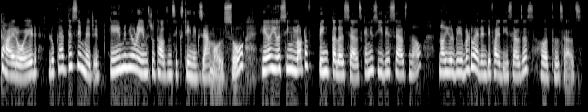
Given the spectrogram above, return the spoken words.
thyroid look at this image. It came in your AIIMS 2016 exam also. Here you are seeing a lot of pink color cells. Can you see these cells now? Now you will be able to identify these cells as Hürthle cells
